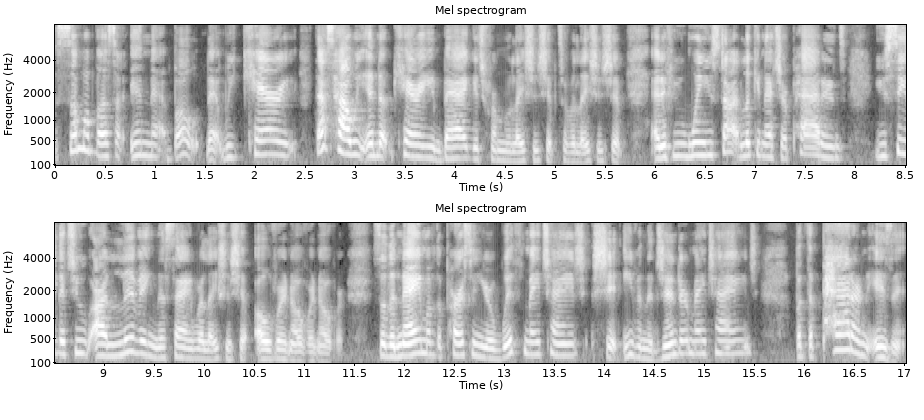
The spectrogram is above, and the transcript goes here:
some of us are in that boat that we carry. That's how we end up carrying baggage from relationship to relationship. And if you, when you start looking at your patterns, you see that you are living the same relationship over and over and over. So the name of the person you're with may change, shit, even the gender may change, but the pattern isn't.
